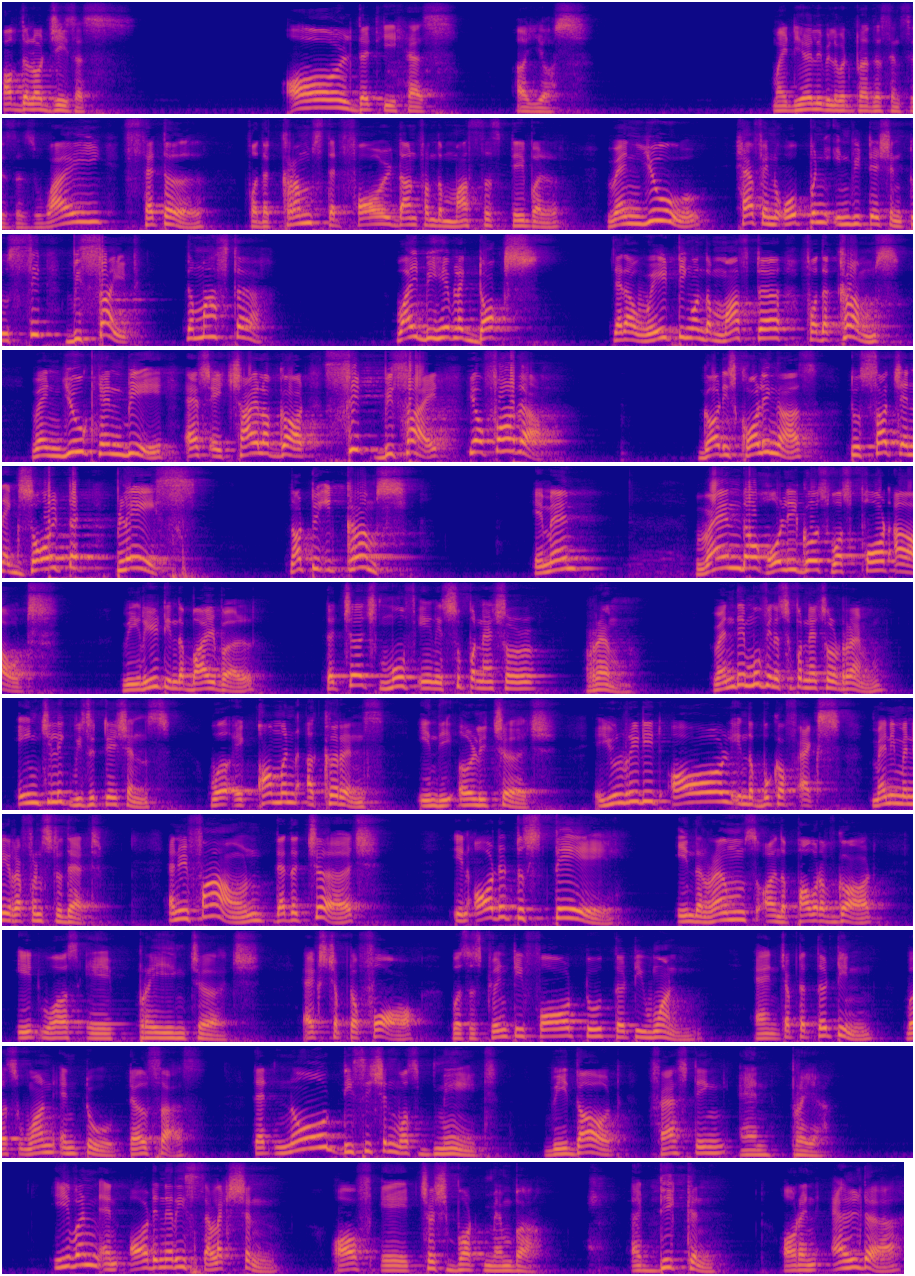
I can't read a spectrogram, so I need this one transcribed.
of the Lord Jesus, all that He has are yours. My dearly beloved brothers and sisters, why settle for the crumbs that fall down from the Master's table when you have an open invitation to sit beside the Master? Why behave like dogs that are waiting on the Master for the crumbs when you can be, as a child of God, sit beside your Father? God is calling us to such an exalted place, not to eat crumbs. Amen. When the Holy Ghost was poured out, we read in the Bible, the church moved in a supernatural realm. When they move in a supernatural realm, angelic visitations were a common occurrence in the early church. You'll read it all in the book of Acts, many, many reference to that. And we found that the church, in order to stay in the realms or in the power of God, it was a praying church. Acts chapter 4, verses 24 to 31, and chapter 13, verse 1 and 2 tells us that no decision was made without fasting and prayer. Even an ordinary selection of a church board member, a deacon, or an elder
